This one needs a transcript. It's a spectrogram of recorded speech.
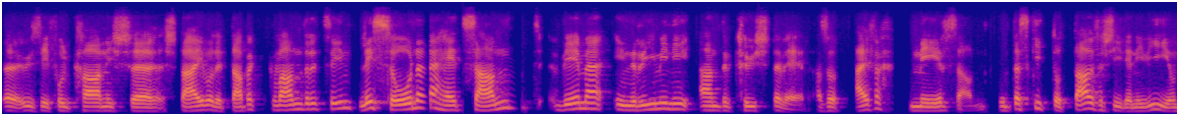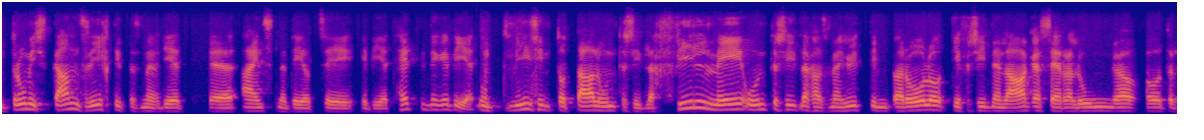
äh, unsere vulkanischen Steine, die dort gewandert sind. Lessone hat Sand, wie man in Rimini an der Küste wäre. Also einfach Meersand. Und das gibt total verschiedene Weine. Und darum ist es ganz wichtig, dass man die äh, einzelne DOC-Gebiete hat in den Gebieten. Und Weine sind total unterschiedlich. Viel mehr unterschiedlich, als man heute im Barolo die verschiedenen Lagen, Serra Lunga oder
